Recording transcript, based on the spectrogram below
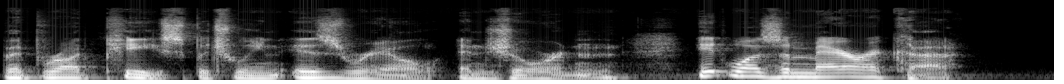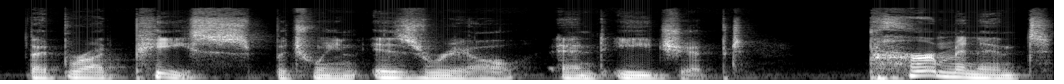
that brought peace between Israel and Jordan. It was America that brought peace between Israel and Egypt. Permanent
